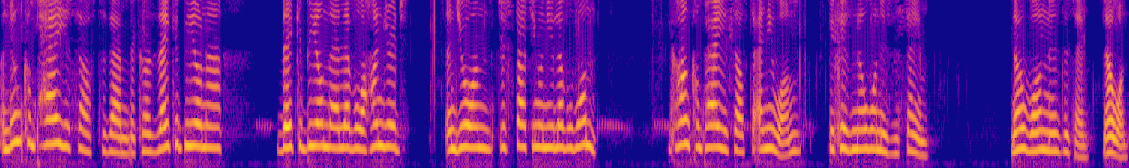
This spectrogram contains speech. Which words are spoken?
And don't compare yourself to them because they could be on a they could be on their level 100 and you're on just starting on your level 1. You can't compare yourself to anyone because no one is the same. No one is the same. No one.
